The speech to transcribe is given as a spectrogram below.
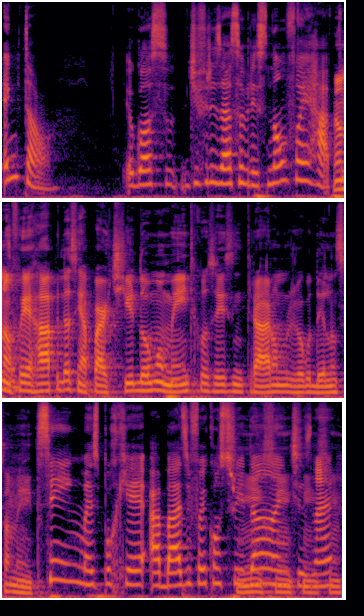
Então, eu gosto de frisar sobre isso. Não foi rápido. Não, não, foi rápido assim, a partir do momento que vocês entraram no jogo de lançamento. Sim, mas porque a base foi construída Sim, antes, sim, né? sim.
